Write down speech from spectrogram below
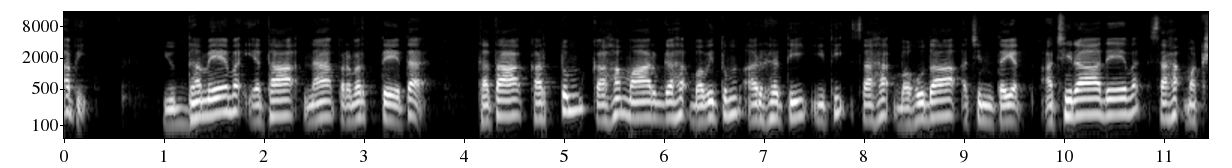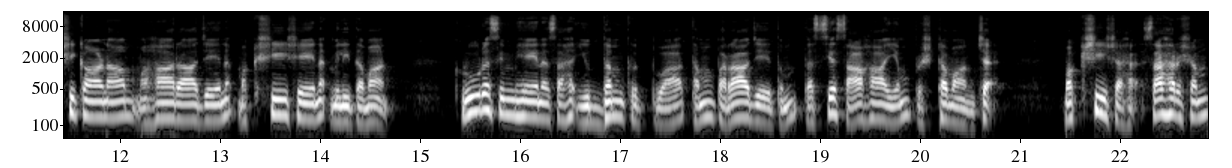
अपि। युद्धमेव यथा न प्रवर्तेत तथा कर्तुं कः मार्गः भवितुम् अर्हति इति सः बहुधा अचिन्तयत्। अचिरादेव सः मक्षिकाणां महाराजेन मक्षीशेन मिलितवान्। क्रूरसिंहेन सह युद्धं कृत्वा तं पराजेतुं तस्य साहाय्यं पृष्टवान् च। मक्षीशः सहर्षम्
